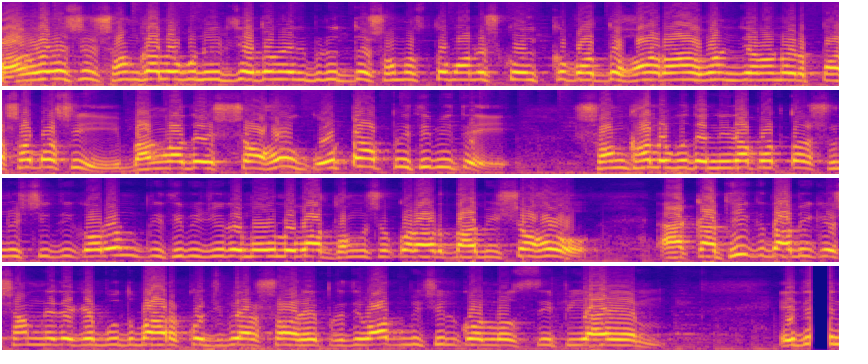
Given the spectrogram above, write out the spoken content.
বাংলাদেশের সংখ্যালঘু নির্যাতনের বিরুদ্ধে সমস্ত মানুষকে ঐক্যবদ্ধ হওয়ার আহ্বান জানানোর পাশাপাশি বাংলাদেশ সহ গোটা পৃথিবীতে সংখ্যালঘুদের নিরাপত্তা সুনিশ্চিতীকরণ, পৃথিবী জুড়ে মৌলবাদ ধ্বংস করার দাবি সহ একাধিক দাবিকে সামনে রেখে বুধবার কোচবিহার শহরে প্রতিবাদ মিছিল করল সিপিআইএম। এদিন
